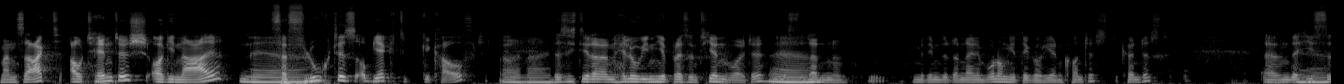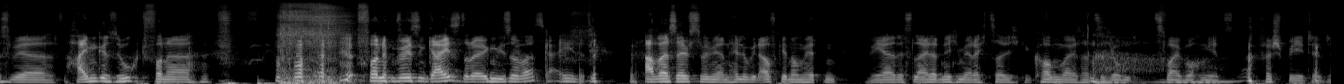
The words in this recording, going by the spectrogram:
man sagt, authentisch, original, Naja. verfluchtes Objekt gekauft, Oh das ich dir dann an Halloween hier präsentieren wollte, dass du Ja. dann, mit dem du dann deine Wohnung hier dekorieren konntest, könntest. Ähm, da hieß, Ja. das wäre heimgesucht von einer von einem bösen Geist oder irgendwie sowas. Geil. Aber selbst wenn wir an Halloween aufgenommen hätten, wäre das leider nicht mehr rechtzeitig gekommen, weil es hat sich um zwei Wochen jetzt verspätet.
